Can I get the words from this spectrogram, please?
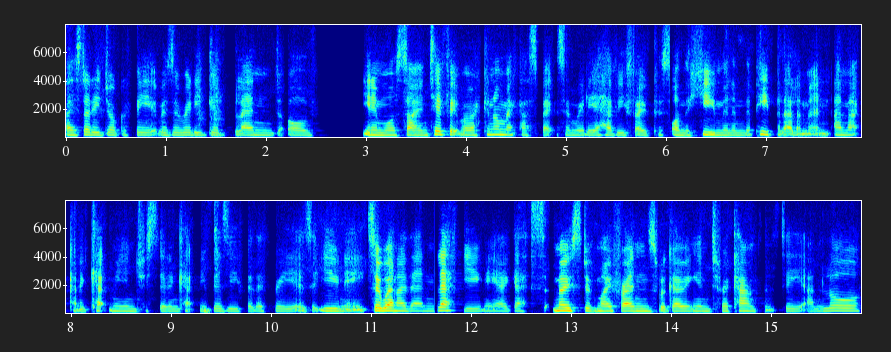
I studied geography. It was a really good blend of you know more scientific more economic aspects and really a heavy focus on the human and the people element. And that kind of kept me interested and kept me mm. busy for the three years at uni. So when i then left uni i guess most of my friends were going into accountancy and law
